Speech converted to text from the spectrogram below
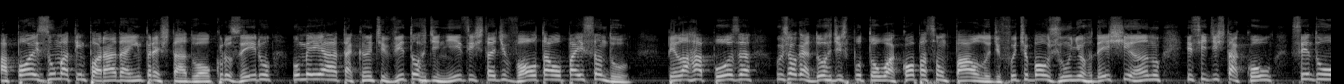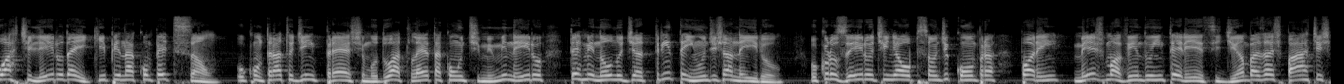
Após uma temporada emprestado ao Cruzeiro, o meia-atacante Vitor Diniz está de volta ao Paysandu. Pela Raposa, o jogador disputou a Copa São Paulo de Futebol Júnior deste ano e se destacou sendo o artilheiro da equipe na competição. O contrato de empréstimo do atleta com o time mineiro terminou no dia 31 de janeiro. O Cruzeiro tinha a opção de compra, porém, mesmo havendo interesse de ambas as partes,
